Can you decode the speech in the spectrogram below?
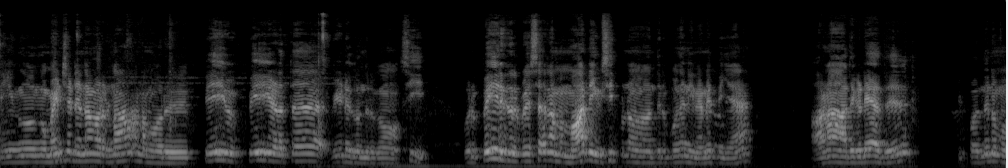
நீங்கள் உங்கள் மைண்ட் செட் என்ன இருக்குன்னா நம்ம ஒரு பேய் பேய் இடத்த வீடுக்கு வந்திருக்கோம். சி ஒரு பேய் இருக்கிற பிளேஸை நம்ம மார்னிங் விசிட் பண்ண வந்திருப்போம் நீங்கள் நினைப்பீங்க. ஆனால் அது கிடையாது. இப்போ வந்து நம்ம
